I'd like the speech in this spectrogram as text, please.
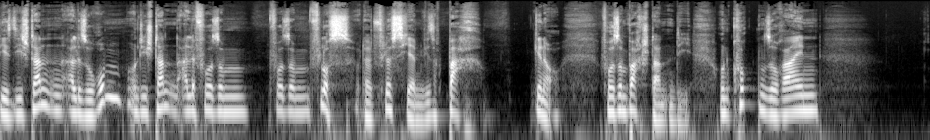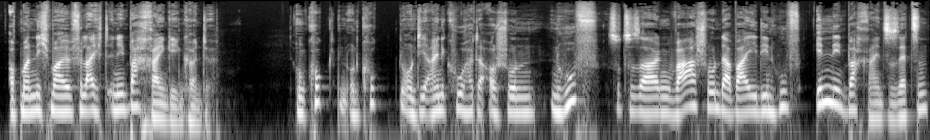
Die, die standen alle so rum und die standen alle vor so einem, vor so einem Fluss oder Flüsschen, wie gesagt, Bach. Genau. Vor so einem Bach standen die und guckten so rein, ob man nicht mal vielleicht in den Bach reingehen könnte und guckten und guckten und die eine Kuh hatte auch schon einen Huf sozusagen, war schon dabei, den Huf in den Bach reinzusetzen.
